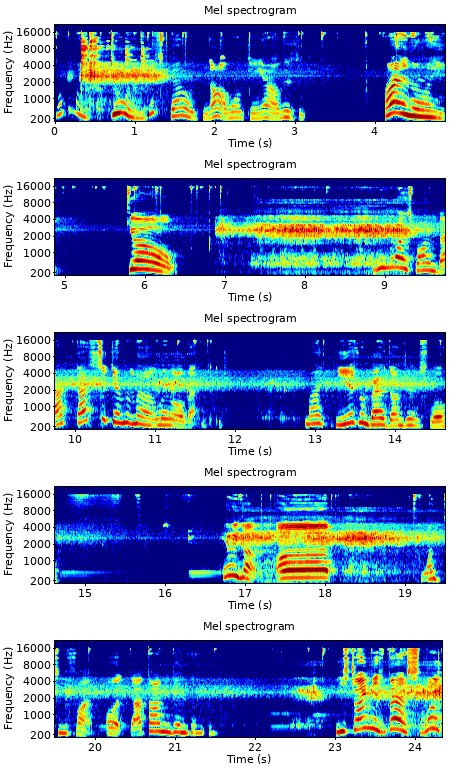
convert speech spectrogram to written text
What am I doing? This battle is not working out, is it? Finally! Go! Reason why I spawned him back, that's to give him a little advantage. My, he is my better dungeon slow. Here we go. Oh, 25. Oh, that time he didn't hit. He's trying his best. Look.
